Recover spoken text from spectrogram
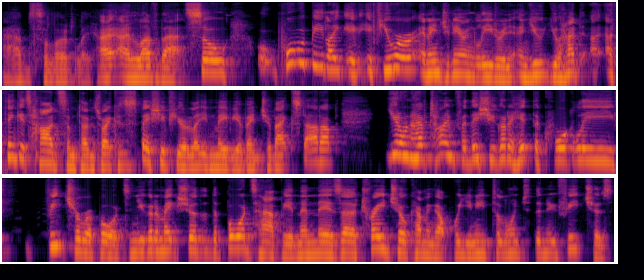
Absolutely. I, I, love that. So what would be like if, if you were an engineering leader and, and you you had I think it's hard sometimes, right? Because especially if you're in maybe a venture back startup, you don't have time for this. You've got to hit the quarterly feature reports and you've got to make sure that the board's happy. And then there's a trade show coming up where you need to launch the new features.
